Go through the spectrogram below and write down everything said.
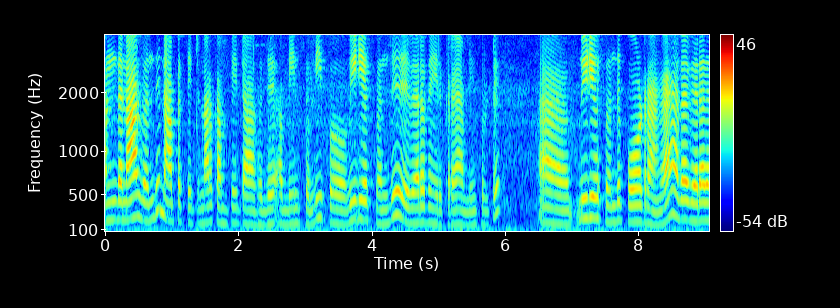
அந்த நாள் வந்து நாற்பத்தெட்டு நாள் கம்ப்ளீட் ஆகுது அப்படின்னு சொல்லி இப்போது வீடியோஸ் வந்து விரதம் இருக்கிறேன் அப்படின்னு சொல்லிட்டு வீடியோஸ் வந்து போடுறாங்க. அதாவது விரத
